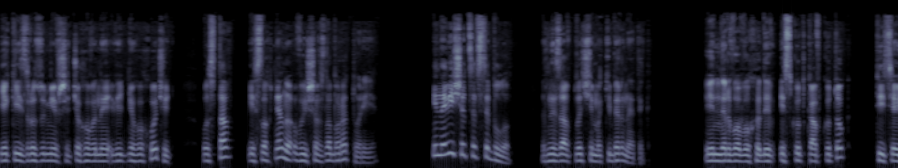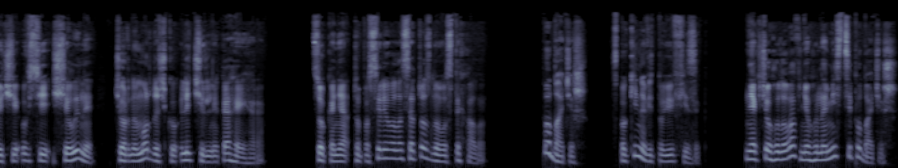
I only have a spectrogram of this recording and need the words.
який, зрозумівши, чого вони від нього хочуть, устав і слухняно вийшов з лабораторії. І навіщо це все було? знизав плечима кібернетик. Він нервово ходив із кутка в куток, тицяючи у всі щілини чорну мордочку лічильника Гейгера. Цокання то посилювалося, то знову стихало. Побачиш, спокійно відповів фізик. Якщо голова в нього на місці, побачиш.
